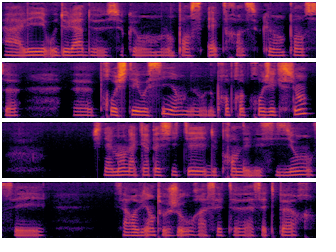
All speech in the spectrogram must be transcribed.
à aller au-delà de ce que l'on pense être, ce que l'on pense projeter aussi, hein, nos, propres projections. Finalement, la capacité de prendre des décisions, ça revient toujours à cette peur,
